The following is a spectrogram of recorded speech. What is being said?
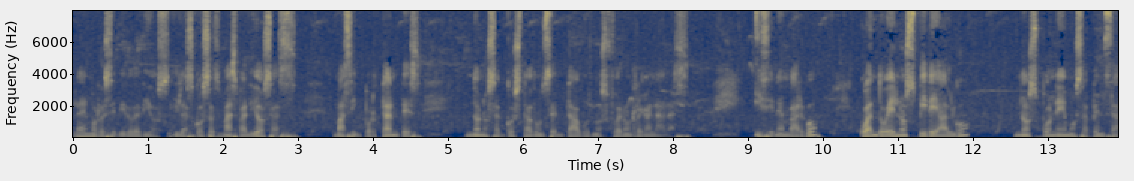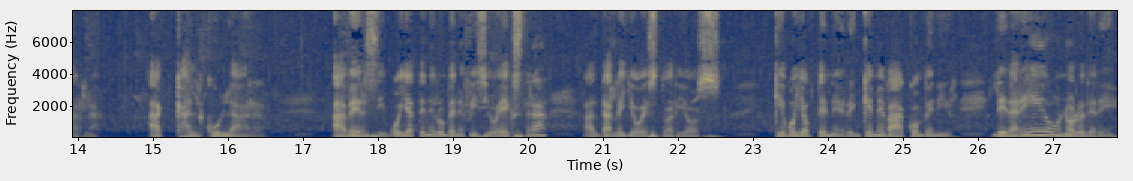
la hemos recibido de Dios. Y las cosas más valiosas, más importantes, no nos han costado un centavo, nos fueron regaladas. Y sin embargo, cuando Él nos pide algo, nos ponemos a pensarla, a calcular, a ver si voy a tener un beneficio extra al darle yo esto a Dios? ¿Qué voy a obtener? ¿En qué me va a convenir? ¿Le daré o no le daré?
